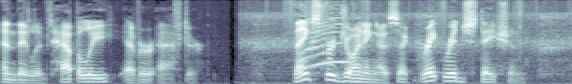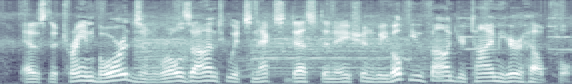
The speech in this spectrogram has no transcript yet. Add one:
And they lived happily ever after. Thanks for joining us at Great Ridge Station. As the train boards and rolls on to its next destination, we hope you found your time here helpful.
